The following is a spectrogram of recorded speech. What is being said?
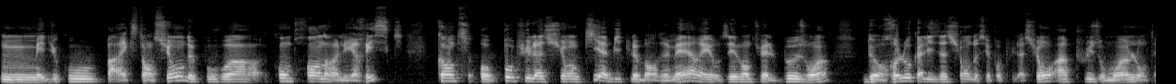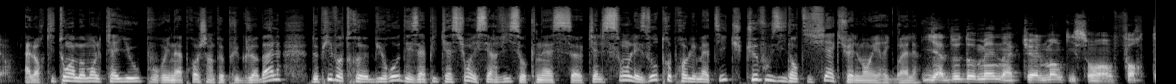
mais du coup, par extension, de pouvoir comprendre les risques quant aux populations qui habitent le bord de mer et aux éventuels besoins de relocalisation de ces populations à plus ou moins long terme. Alors quittons un moment le caillou pour une approche un peu plus globale. Depuis votre bureau des applications et services au CNES, quelles sont les autres problématiques que vous identifiez actuellement, Eric Brel? Il y a deux domaines actuellement qui sont en forte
